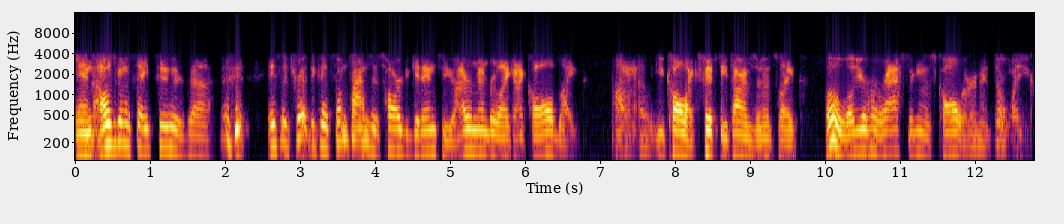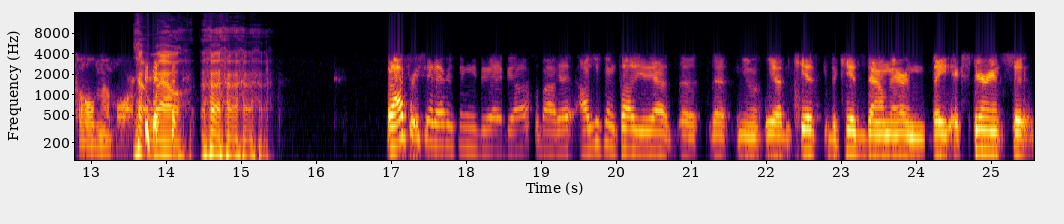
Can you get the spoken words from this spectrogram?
and I was gonna say too is uh, it's a trip because sometimes it's hard to get into. I remember like I called like I don't know, you call like 50 times and it's like. Oh well, you're harassing this caller, and it don't let you call no more. wow. But I appreciate everything you do, ABL. That's about it. I was just going to tell you, yeah, the, that you know we had the kids, the kids down there, and they experienced it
